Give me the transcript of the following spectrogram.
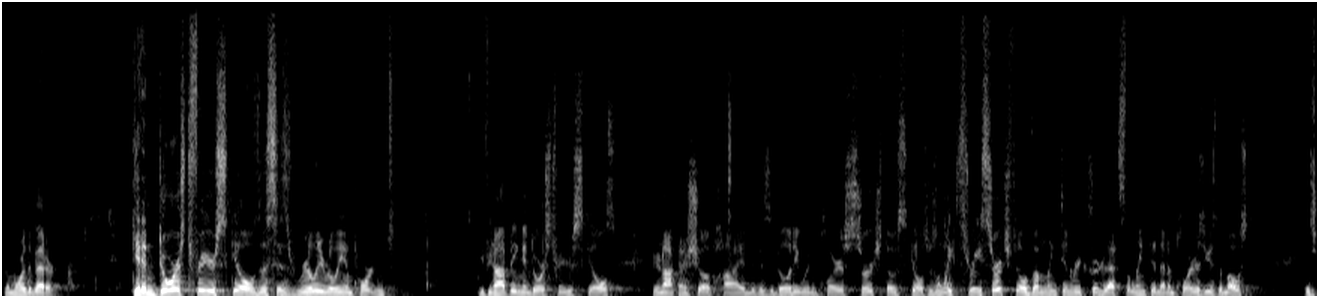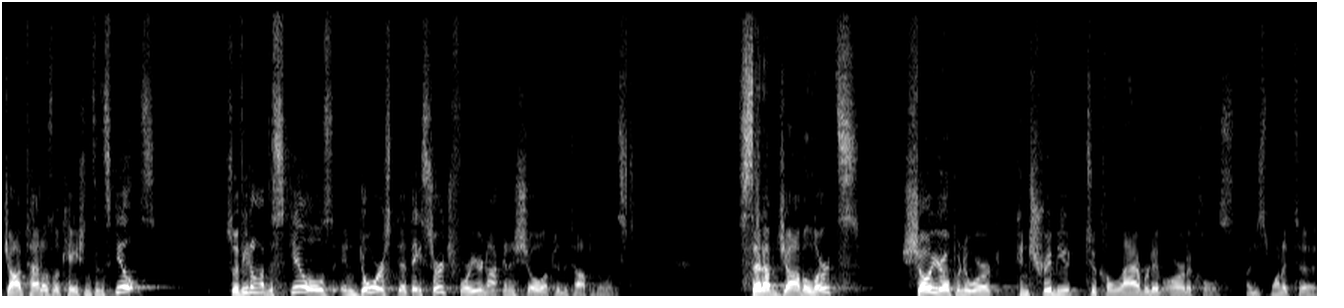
the more the better. Get endorsed for your skills. This is really, really important. If you're not being endorsed for your skills, you're not going to show up high in the visibility when employers search those skills. There's only three search fields on LinkedIn Recruiter. That's the LinkedIn that employers use the most. It's job titles, locations, and skills. So if you don't have the skills endorsed that they search for, you're not going to show up to the top of the list. Set up job alerts, show you're open to work, contribute to collaborative articles. I just wanted to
